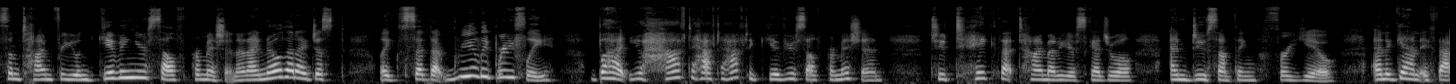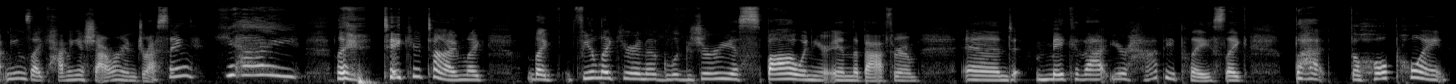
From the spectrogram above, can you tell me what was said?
some time for you and giving yourself permission. And I know that I just like said that really briefly, but you have to have to have to give yourself permission to take that time out of your schedule and do something for you. And again, if that means like having a shower and dressing, yay! Like take your time, like like feel like you're in a luxurious spa when you're in the bathroom and make that your happy place. Like but the whole point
